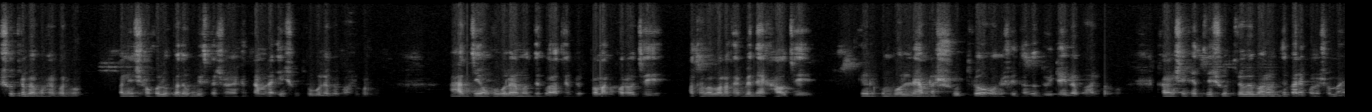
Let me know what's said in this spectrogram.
সূত্র ব্যবহার করব। মানে সকল উৎপাদক বিশ্লেষণের ক্ষেত্রে আমরা এই সূত্রগুলো ব্যবহার করব। আর যে অঙ্কগুলোর মধ্যে বলা থাকবে, প্রমাণ করো যে, অথবা বলা থাকবে দেখাও যে, এরকম বললে আমরা সূত্র অনুসিদ্ধান্ত দুইটাই ব্যবহার করব। কারণ সেক্ষেত্রে সূত্র ব্যবহার হতে পারে কোনো সময়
